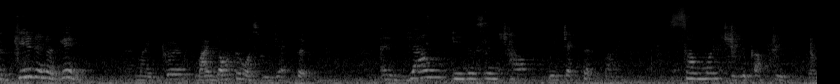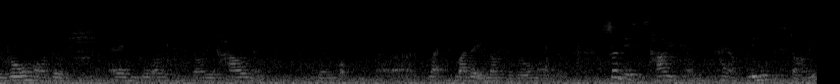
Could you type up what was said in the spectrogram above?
again and again, my girl, my daughter was rejected. A young innocent child rejected by someone she looked up to, the role model. And then you go on with the story how your, your uh, what mother-in-law is the role model. So this is how you can kind of link the story.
